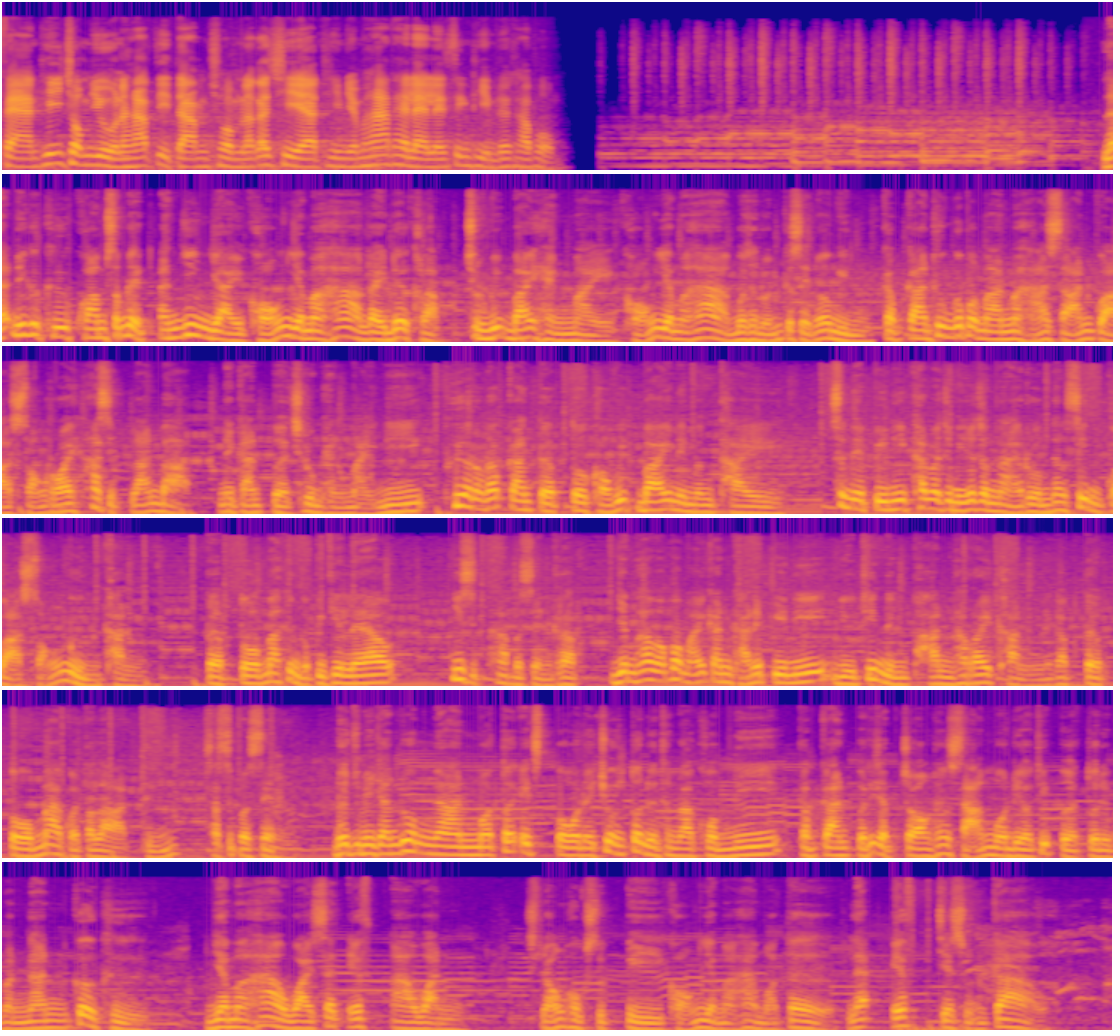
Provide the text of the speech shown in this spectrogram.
แฟน ๆ ที่ชมอยู่นะครับ ติดตามชมแล้วก็เชียร์ทีม Yamaha Thailand Racing Team ด้วยครับผม และนี่ก็คือความสำเร็จอันยิ่งใหญ่ของ Yamaha Rider Club โชว์รูมบิ๊กไบค์แห่งใหม่ของ Yamaha บนถนนเกษตรนวมินทร์ กับการทุ่มงบประมาณมหาศาลกว่า 250 ล้านบาท ในการเปิดชุมแห่งใหม่นี้ เพื่อรองรับการเติบโตของบิ๊กไบค์ในเมืองไทย ซึ่งในปีนี้คาดว่าจะมียอดจำหน่ายรวมทั้งสิ้นกว่า 20,000 คัน เติบโตมากขึ้นกว่าปีที่แล้ว 25%ครับยามาฮ่าวางเป้าหมายการขายในปีนี้อยู่ที่ 1,500 คันนะครับเติบโตมากกว่าตลาดถึง 30% โดยจะมีการร่วมงาน Motor Expo ในช่วงต้นเดือนธันวาคมนี้ กับการเปิดที่จับจองทั้ง 3 โมเดลที่เปิดตัวในวันนั้นก็คือ Yamaha YZF R1 ฉลอง 60 ปีของ Yamaha Motor และ F709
